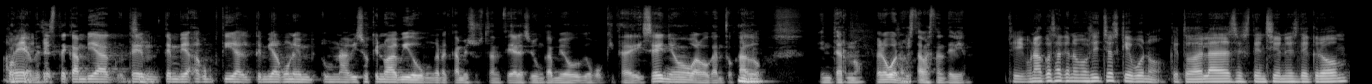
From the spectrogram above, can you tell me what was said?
Porque a, veces te cambia, te, envía, algún, un aviso que no ha habido un gran cambio sustancial, ha sido un cambio quizá de diseño o algo que han tocado interno. Pero bueno, está bastante bien. Sí, una cosa que no hemos dicho es que, bueno, que todas las extensiones de Chrome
